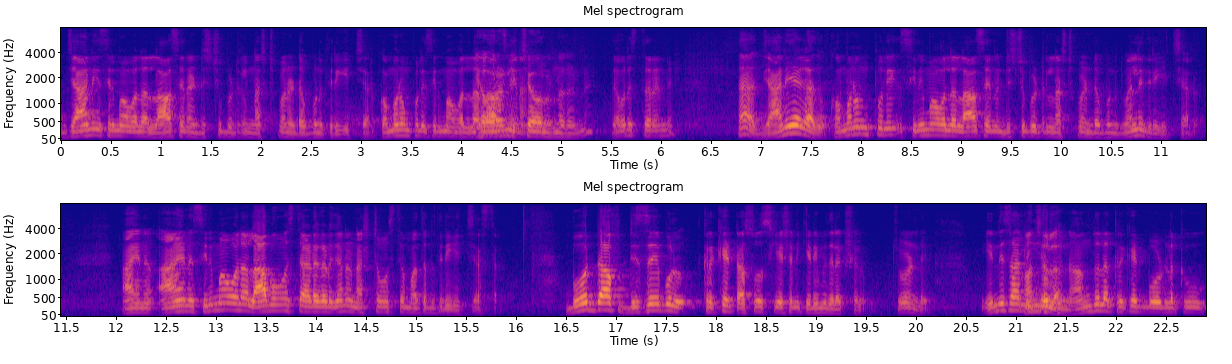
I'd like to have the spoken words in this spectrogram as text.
జానీ సినిమా వల్ల లాస్ అయిన డిస్ట్రిబ్యూటర్లకు నష్టపోయిన డబ్బును తిరిగి ఇచ్చారు. కొమ్మరంపులి సినిమా వల్ల లాస్ ఎవరైనా జానీయే కాదు. కొమ్మరంపులి సినిమా వల్ల లాస్ అయిన డిస్ట్రిబ్యూటర్లు నష్టపోయిన డబ్బును మళ్ళీ తిరిగి ఇచ్చారు. ఆయన ఆయన సినిమా వల్ల లాభం వస్తే అడగడు కానీ నష్టం వస్తే మాత్రం తిరిగి ఇచ్చేస్తాడు. బోర్డ్ ఆఫ్ డిజేబుల్ క్రికెట్ అసోసియేషన్కి ఎనిమిది లక్షలు. చూడండి. ఎన్నిసార్లు ఇచ్చాడు. అందుల. క్రికెట్ బోర్డులకు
